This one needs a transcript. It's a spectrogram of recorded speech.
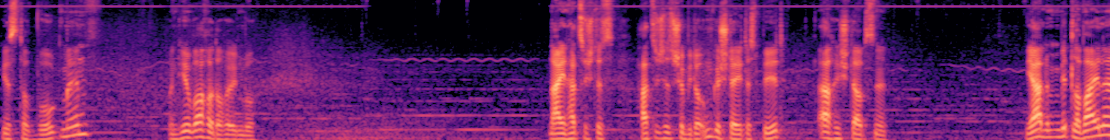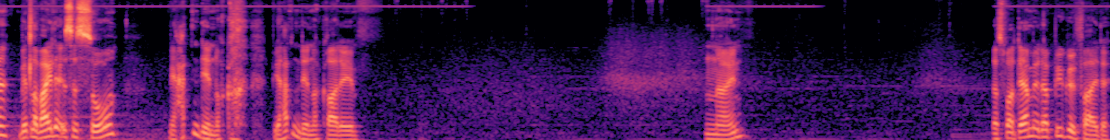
Hier ist der Wogman. Und hier war er doch irgendwo. Nein, hat sich das hat sich das schon wieder umgestellt, das Bild? Ach, ich glaub's nicht. Ja, mittlerweile, mittlerweile ist es so. Wir hatten den noch, wir hatten den noch gerade eben. Nein. Das war der mit der Bügelfalte.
